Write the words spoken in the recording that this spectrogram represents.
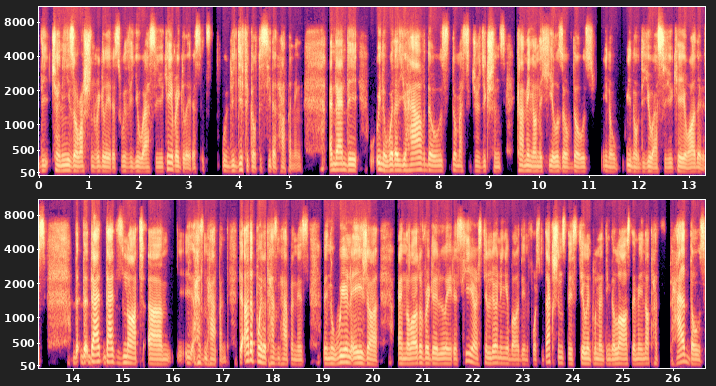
the Chinese or Russian regulators with the US or UK regulators. It's would be difficult to see that happening. And then the, you know, whether you have those domestic jurisdictions coming on the heels of those, you know, you know, the US or UK or others, th- that that's not, um, it hasn't happened. The other point that hasn't happened is, you know, we're in Asia, and a lot of regulators here are still learning about the enforcement actions. They're still implementing the laws. They may not have had those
